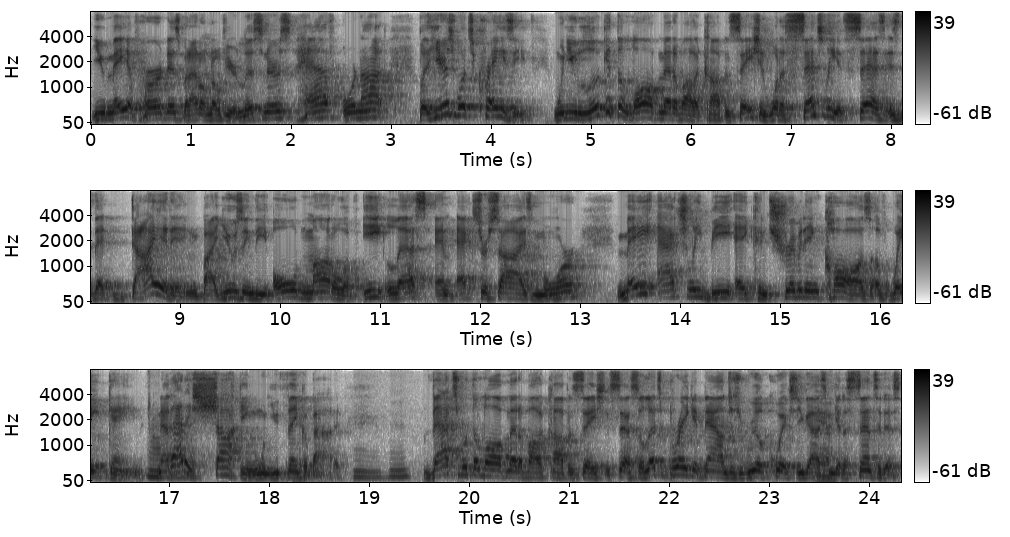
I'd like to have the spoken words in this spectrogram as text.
you may have heard this, but I don't know if your listeners have or not. But here's what's crazy. When you look at the law of metabolic compensation, what essentially it says is that dieting by using the old model of eat less and exercise more may actually be a contributing cause of weight gain. Okay. Now, that is shocking when you think about it. Mm-hmm. That's what the law of metabolic compensation says. So let's break it down just real quick so you guys yeah. can get a sense of this.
